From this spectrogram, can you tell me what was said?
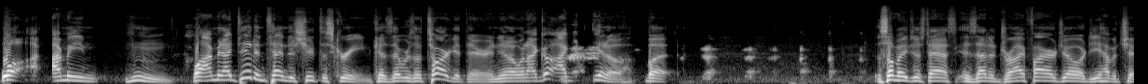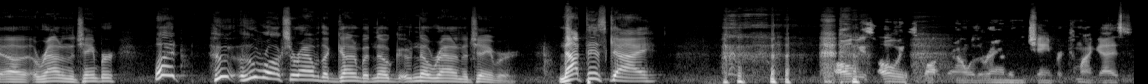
Well, I mean, Hmm. Well, I mean, I did intend to shoot the screen because there was a target there, and you know, when I go, I, you know, but Somebody just asked, "Is that a dry fire, Joe, or do you have a, ch- uh, a round in the chamber?" What? Who who walks around with a gun with no no round in the chamber? Not this guy. always always walk around with a round in the chamber. Come on, guys.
